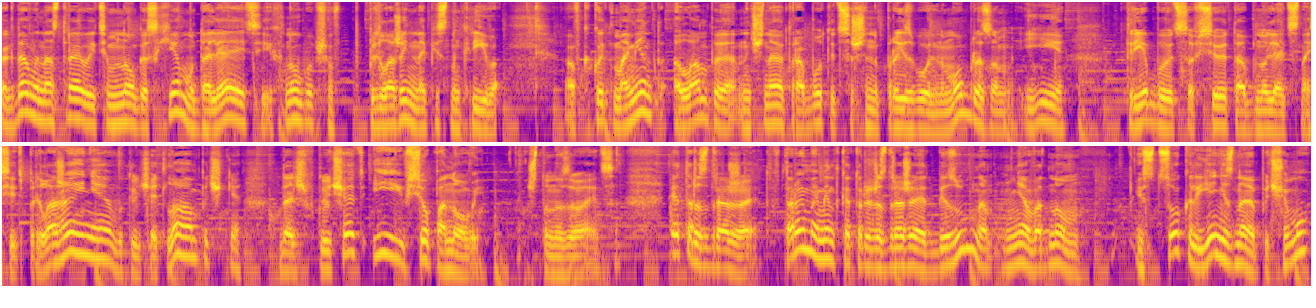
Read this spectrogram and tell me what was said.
Когда вы настраиваете много схем, удаляете их, ну, в общем, в приложении написано криво. В какой-то момент лампы начинают работать совершенно произвольным образом, и требуется все это обнулять, сносить приложение, выключать лампочки, дальше включать и все по новой что называется. Это раздражает. Второй момент, который раздражает безумно, у меня в одном из цоколей, я не знаю почему,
